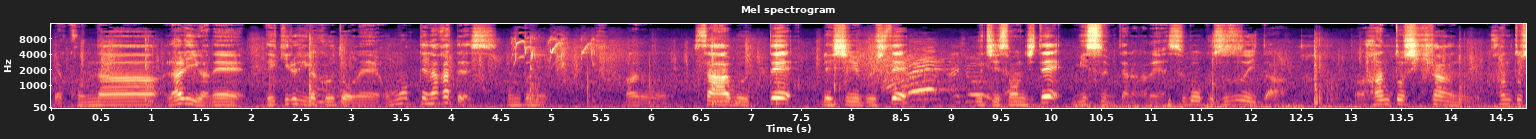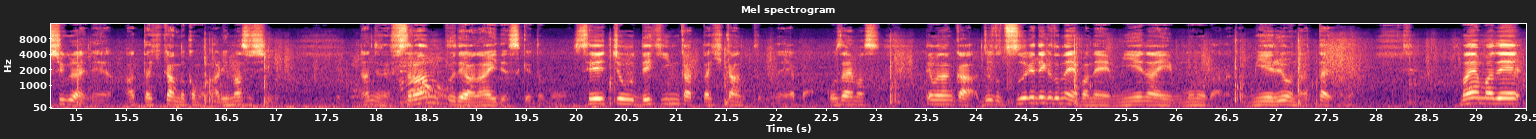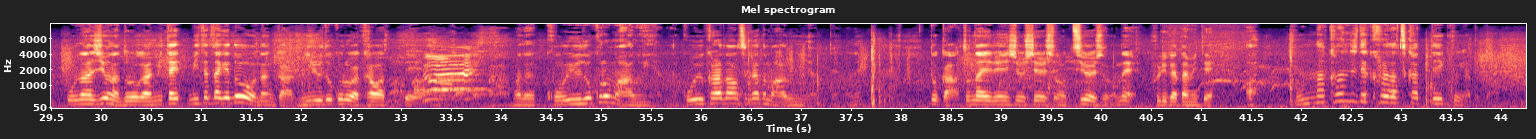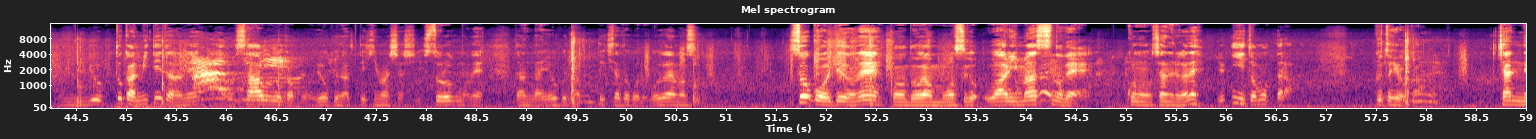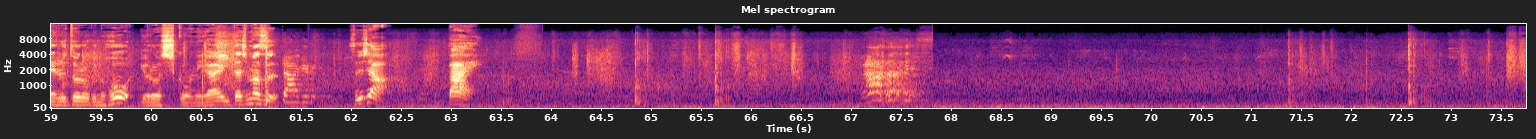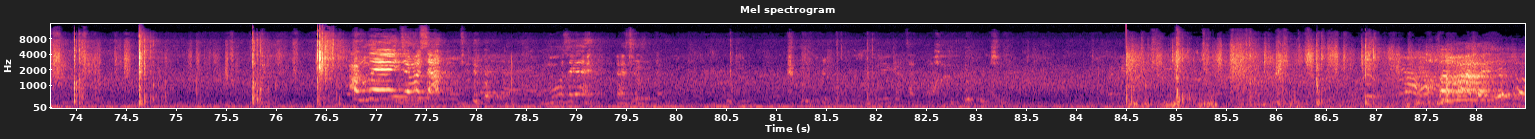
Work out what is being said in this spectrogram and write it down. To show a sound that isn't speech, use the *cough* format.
いやこんなラリーがねできる日が来るとね思ってなかったです。本当に。あのサーブ打ってレシーブして打ち損じてミスみたいなのがねすごく続いた半年期間半年ぐらいねあった期間とかもありますしなんていうのスランプではないですけども成長できんかった期間っていうのもねやっぱございます。でもなんかずっと続けていくとねやっぱね見えないものがなんか見えるようになったりとかね。前まで同じような動画見た見てたけどなんか見るところが変わってまだこういうところもあるんやこういう体の使い方もあるんやみたいなね。とか隣で練習してる人の強い人のね振り方見てあこんな感じで体使っていくんやとか。よとか見てたらねサーブとかも良くなってきましたしストロークもねだんだん良くなってきたところでございます。そうこう言ってるとねこの動画ももうすぐ終わりますのでこのチャンネルがねいいと思ったらグッド評価チャンネル登録の方よろしくお願いいたします。それじゃあバイ。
